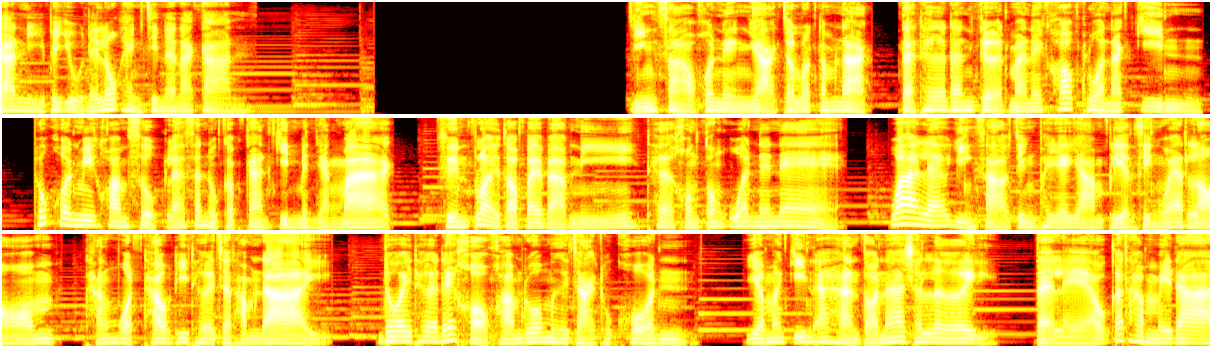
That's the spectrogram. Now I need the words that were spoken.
การหนีไปอยู่ในโลกแห่งจินตนาการ หญิงสาวคนหนึ่งอยากจะลดน้ำหนัก แต่เธอดันเกิดมาในครอบครัวนักกิน ทุกคนมีความสุขและสนุกกับการกินเป็นอย่างมากขืนปล่อยต่อไปแบบนี้ เธอคงต้องอ้วนแน่ ๆ ว่าแล้วหญิงสาวจึงพยายามเปลี่ยนสิ่งแวดล้อม ทั้งหมดเท่าที่เธอจะทำได้ โดยเธอได้ขอความร่วมมือจากทุกคน อย่ามากินอาหารต่อหน้าฉันเลย แต่แล้วก็ทำไม่ได้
